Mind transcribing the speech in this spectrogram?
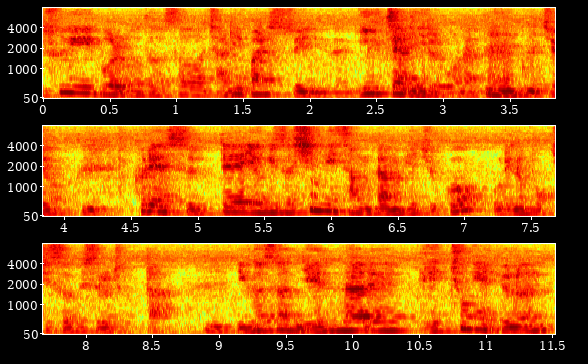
수입을 얻어서 자립할 수 있는 일자리를 원한다는 음, 음. 거죠. 음. 그랬을 때 여기서 심리 상담 해주고 우리는 복지 서비스를 줬다. 음. 이것은 옛날에 대충 해주는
